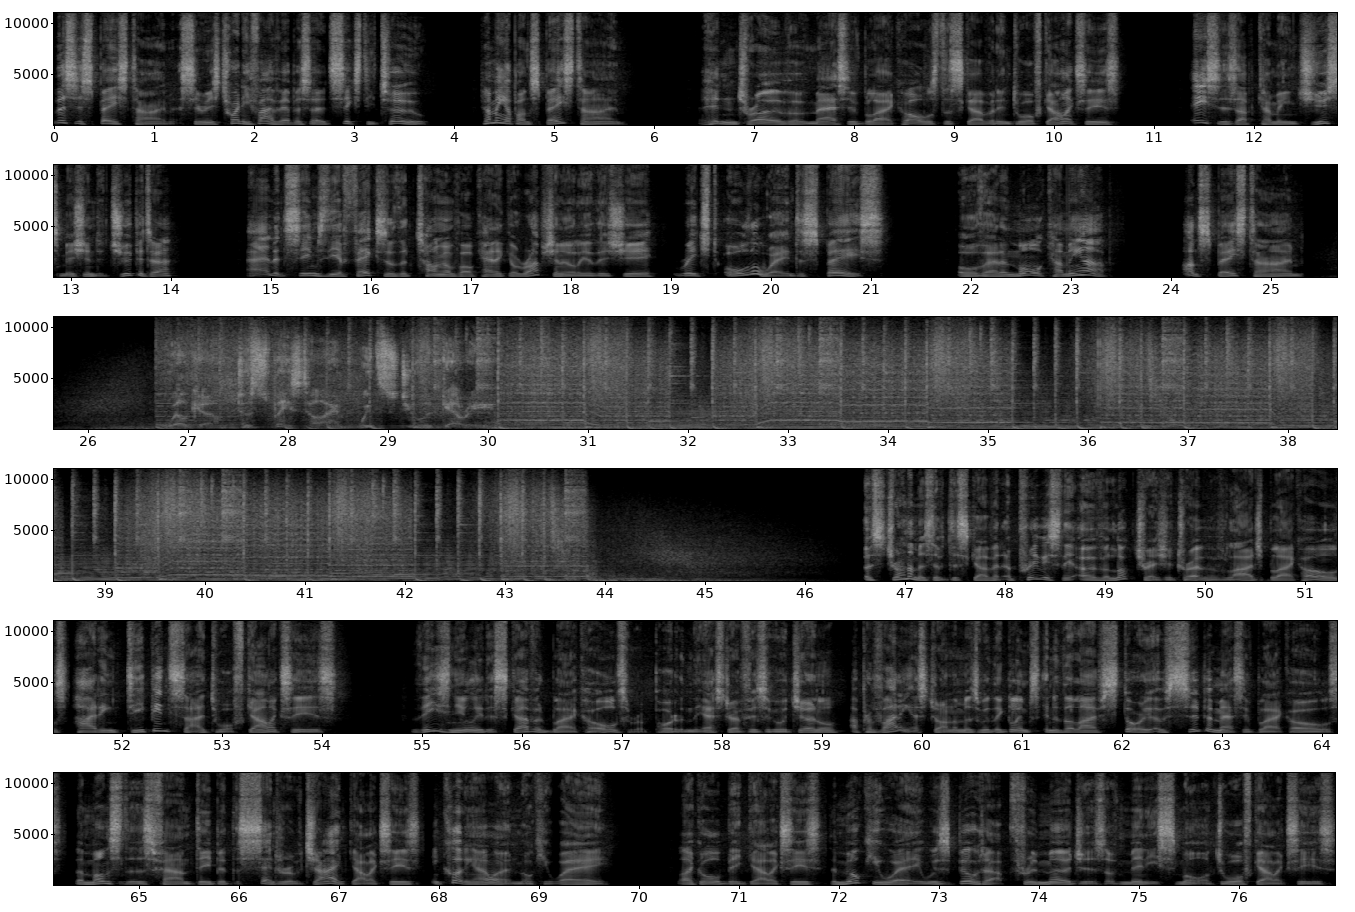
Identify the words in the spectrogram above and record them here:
This is Space Time, Series 25, Episode 62. Coming up on Space Time, a hidden trove of massive black holes discovered in dwarf galaxies, ESA's upcoming JUICE mission to Jupiter, and it seems the effects of the Tonga volcanic eruption earlier this year reached all the way into space. All that and more coming up on Space Time. Welcome to Space Time with Stuart Gary. Astronomers have discovered a previously overlooked treasure trove of large black holes hiding deep inside dwarf galaxies. These newly discovered black holes, reported in the Astrophysical Journal, are providing astronomers with a glimpse into the life story of supermassive black holes, the monsters found deep at the center of giant galaxies, including our own Milky Way. Like all big galaxies, the Milky Way was built up through mergers of many small dwarf galaxies.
